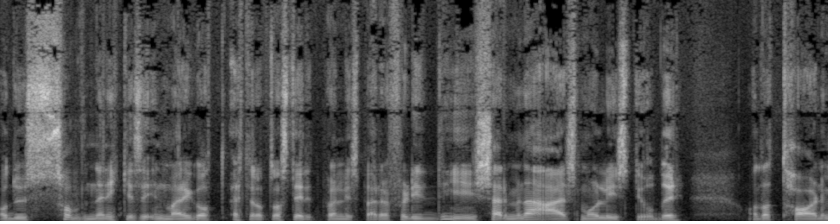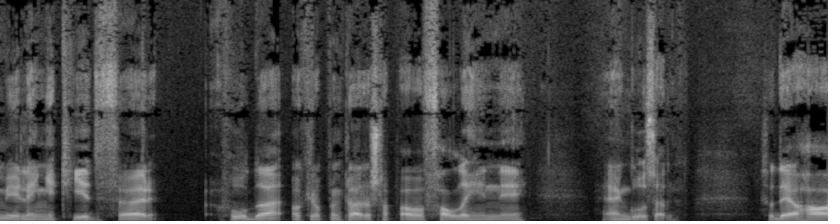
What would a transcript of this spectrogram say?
Og du sovner ikke så innmari godt etter at du har stirret på en lyspære, fordi de skjermene er små lysdioder, og da tar det mye lengre tid før hodet og kroppen klarer å slappe av og falle inn i en god søvn. Så det å ha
